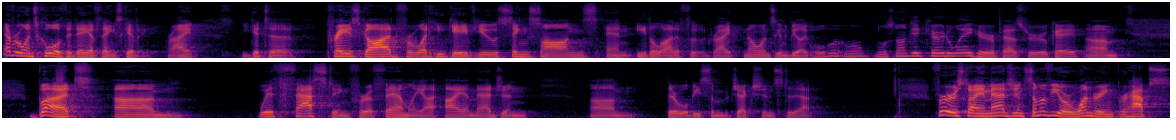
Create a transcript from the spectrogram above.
everyone's cool with the day of Thanksgiving, right? You get to praise God for what He gave you, sing songs, and eat a lot of food, right? No one's going to be like, well, well, let's not get carried away here, Pastor, okay? Um, but um, with fasting for a family, I, I imagine um, there will be some objections to that. First, I imagine some of you are wondering, perhaps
